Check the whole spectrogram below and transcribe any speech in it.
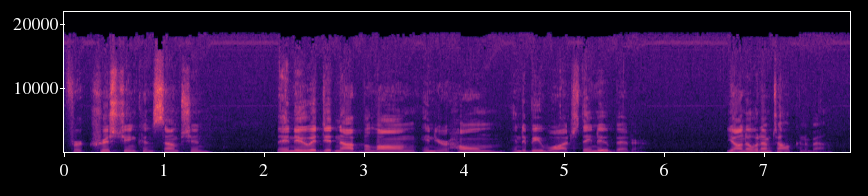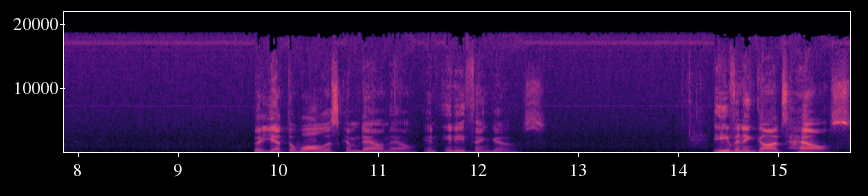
for Christian consumption. They knew it did not belong in your home and to be watched. They knew better. Y'all know what I'm talking about. But yet the wall has come down now and anything goes. Even in God's house,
